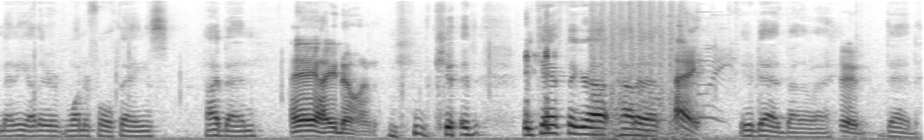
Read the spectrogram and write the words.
many other wonderful things. Hi, Ben. Hey, how you doing? Good. We can't figure out how to. Hey, You're dead, by the way. dude, Dead.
